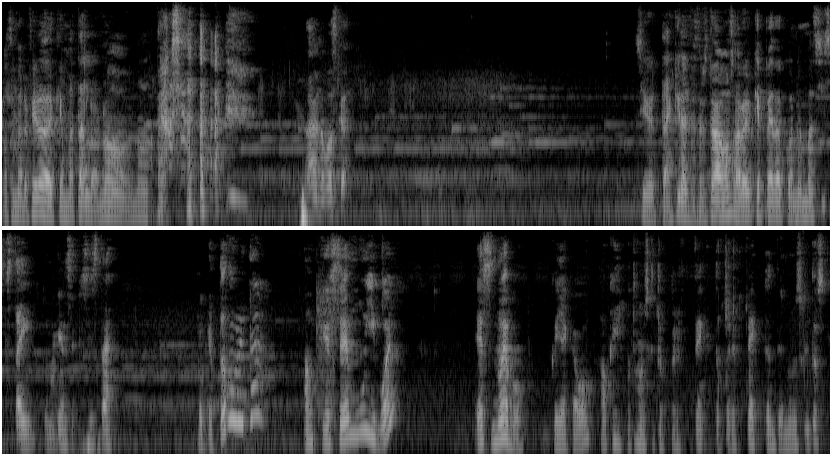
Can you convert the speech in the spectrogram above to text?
O sea, me refiero a que matarlo, no, no, no. ah, una mosca. Sí, tranquila, pues vamos a ver qué pedo con Emma si es que está ahí. Imagínense que sí está. Porque todo ahorita, aunque sea muy igual, es nuevo. Ok, ya acabó. Ok, otro manuscrito. Perfecto, perfecto. Entre manuscritos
